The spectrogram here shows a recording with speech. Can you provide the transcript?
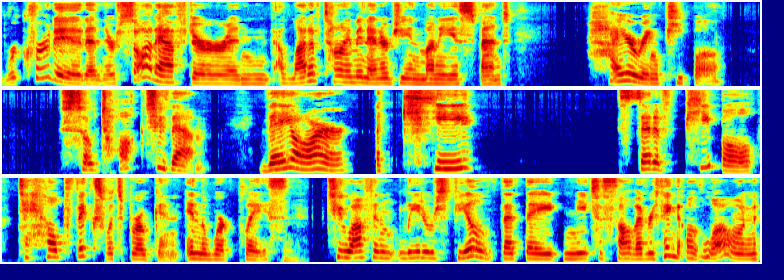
recruited and they're sought after and a lot of time and energy and money is spent hiring people so talk to them. They are a key set of people to help fix what's broken in the workplace. Mm. Too often leaders feel that they need to solve everything alone.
